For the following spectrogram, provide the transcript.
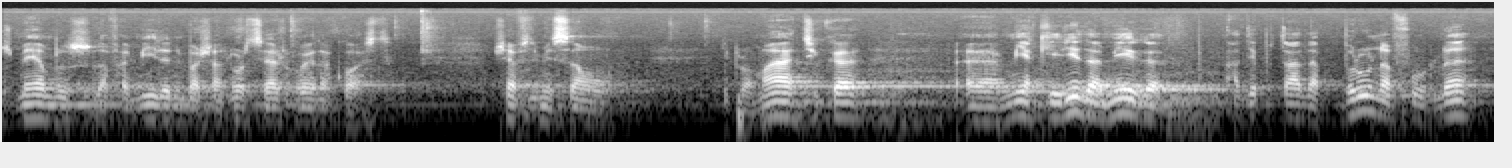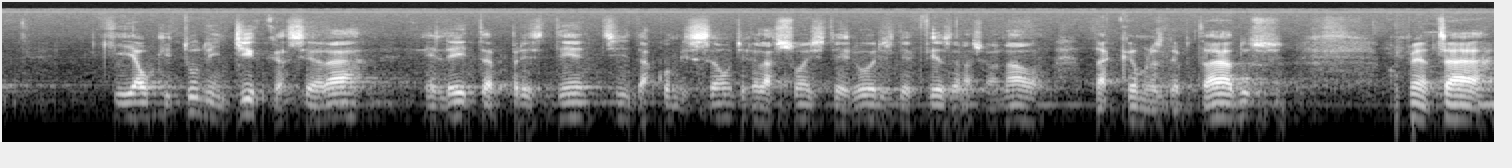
os membros da família do embaixador Sérgio Correia da Costa, chefes de missão diplomática, eh, minha querida amiga, a deputada Bruna Furlan, que, ao que tudo indica, será eleita presidente da Comissão de Relações Exteriores e Defesa Nacional da Câmara dos Deputados. Cumprimentar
